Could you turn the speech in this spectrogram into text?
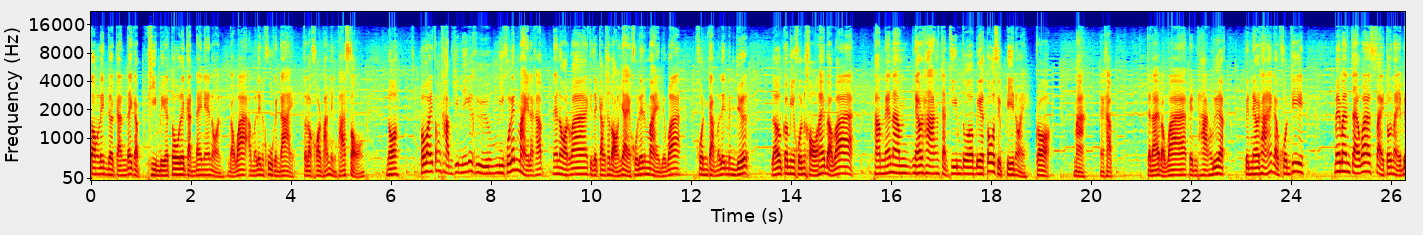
ต้องเล่นเดียวกันได้กับทีมเบโต้ด้วยกันได้แน่นอน แบบว่าเอามาเล่นคู่กันได้ ตัวละครพาร์ทหนึ่งพาร์ทสองเนาะเพราะว่าที่ต้องทำคลิปนี้ก็คือมีคนเล่นใหม่แหละครับแน่นอนว่ากิจกรรมฉลองใหญ่คนเล่นใหม่หรือว่า คนกลับมาเล่นมันเยอะ แล้วก็มีคนขอให้แบบว่าทำแนะนำแนวทางจัดทีมตัวเบโต้10 ปีหน่อยก็มานะครับ จะได้แบบว่าเป็นทางเลือกเป็นแนวทางให้กับคนที่ไม่มั่นใจว่าใส่ตัวไหนไป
